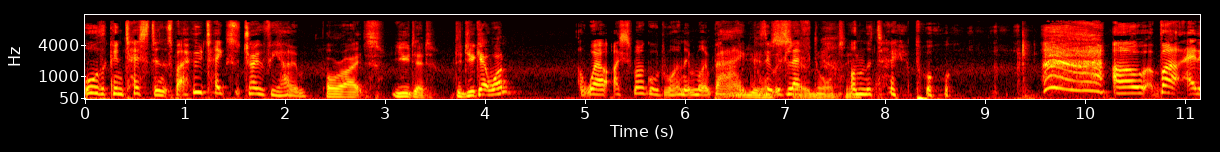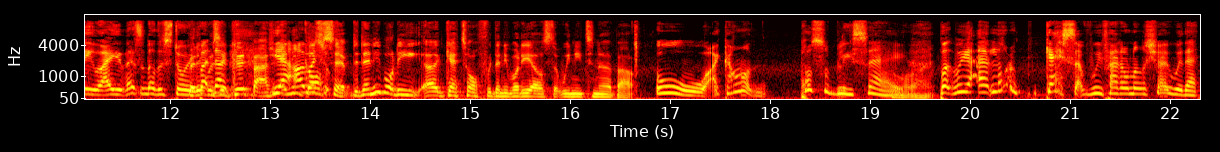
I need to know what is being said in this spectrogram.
all the contestants, but who takes the trophy home? All right, you did. Did you get one? Well, I smuggled one in my bag Oh, because you're it was so left naughty. on the table. Oh, but anyway, that's another story. But, it was no, a good bash. Yeah, Any I was. gossip? Did anybody uh, get off with anybody else that we need to know about? Oh, I can't possibly say. Right. But we a lot of guests that we've had on our show were there.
